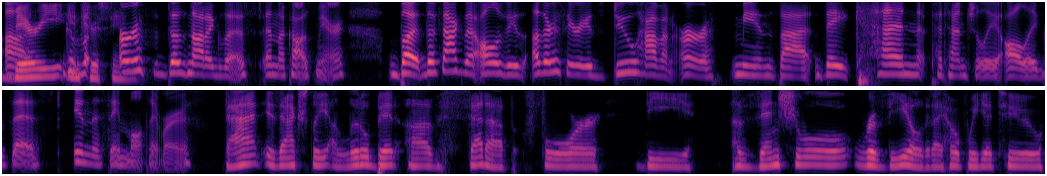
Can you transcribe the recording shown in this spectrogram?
Um, Very interesting. Earth does not exist in the Cosmere. But the fact that all of these other series do have an Earth means that they can potentially all exist in the same multiverse. that is actually a little bit of setup for the eventual reveal that I hope we get to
